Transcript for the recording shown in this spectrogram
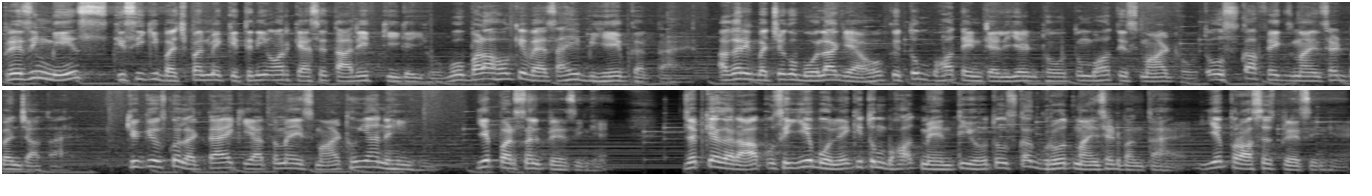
प्रेजिंग मीन्स किसी की बचपन में कितनी और कैसे तारीफ़ की गई हो। वो बड़ा हो के वैसा ही बिहेव करता है। अगर एक बच्चे को बोला गया हो कि तुम बहुत इंटेलिजेंट हो, तुम बहुत स्मार्ट हो तो उसका फिक्स माइंडसेट बन जाता है। क्योंकि उसको लगता है कि या तो मैं स्मार्ट हूँ या नहीं हूँ। ये पर्सनल प्रेजिंग है। जबकि अगर आप उसे ये बोलें कि तुम बहुत मेहनती हो तो उसका ग्रोथ माइंडसेट बनता है। ये प्रोसेस प्रेसिंग है।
